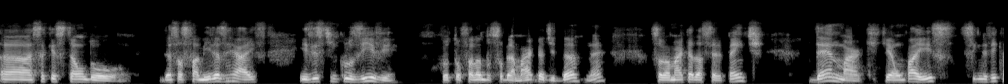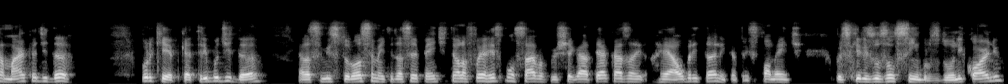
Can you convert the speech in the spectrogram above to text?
uh, essa questão do, dessas famílias reais, existe inclusive, eu estou falando sobre a marca de Dan, né? Sobre a marca da serpente, Denmark, que é um país, significa marca de Dan. Por quê? Porque a tribo de Dan ela se misturou à semente da serpente, então ela foi a responsável por chegar até a casa real britânica, principalmente. Por isso que eles usam símbolos do unicórnio,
